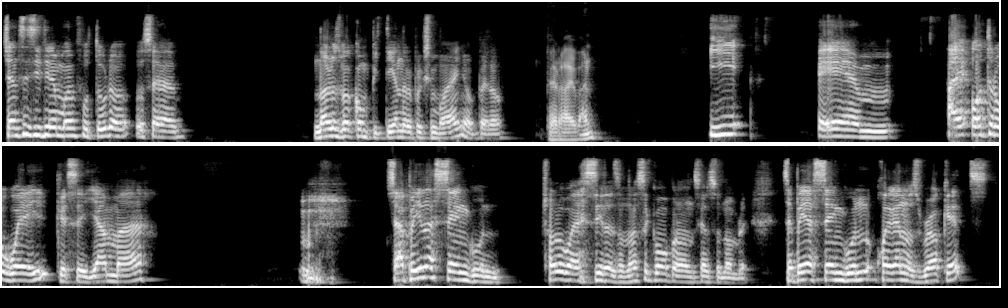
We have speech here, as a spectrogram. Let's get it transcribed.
chances sí tienen buen futuro, o sea, no los veo compitiendo el próximo año, pero... Pero ahí van. Y em, hay otro güey que se llama... Se apellida Sengun. Solo voy a decir eso, no sé cómo pronunciar su nombre. Se pide Sengun, juegan los Rockets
